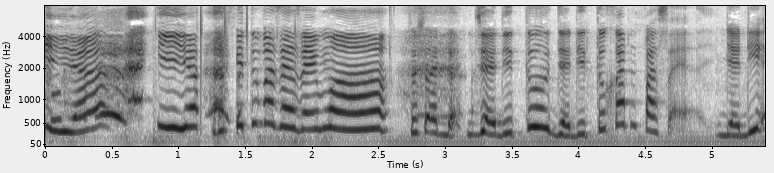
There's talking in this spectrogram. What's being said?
Iya iya iya. Itu pas SMA terus ada? Jadi tuh jadi tuh kan pas jadi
